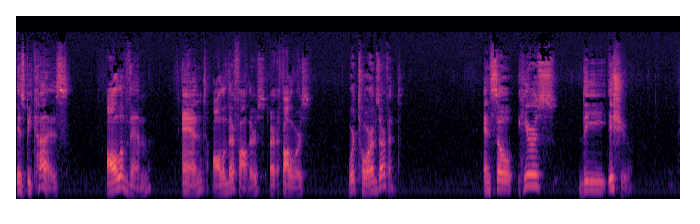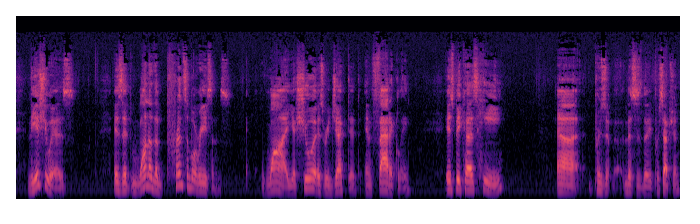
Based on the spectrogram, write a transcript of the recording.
is because all of them and all of their fathers or followers were Torah observant. And so here's the issue. The issue is is that one of the principal reasons why Yeshua is rejected emphatically is because he uh, presu- this is the perception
